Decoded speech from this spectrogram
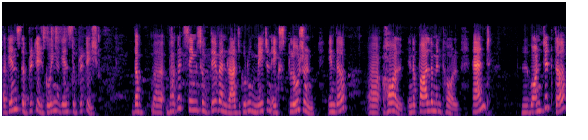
against the British, going against the British, the uh, Bhagat Singh, Sukhdev and Rajguru made an explosion in the uh, hall, in the parliament hall and wanted the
